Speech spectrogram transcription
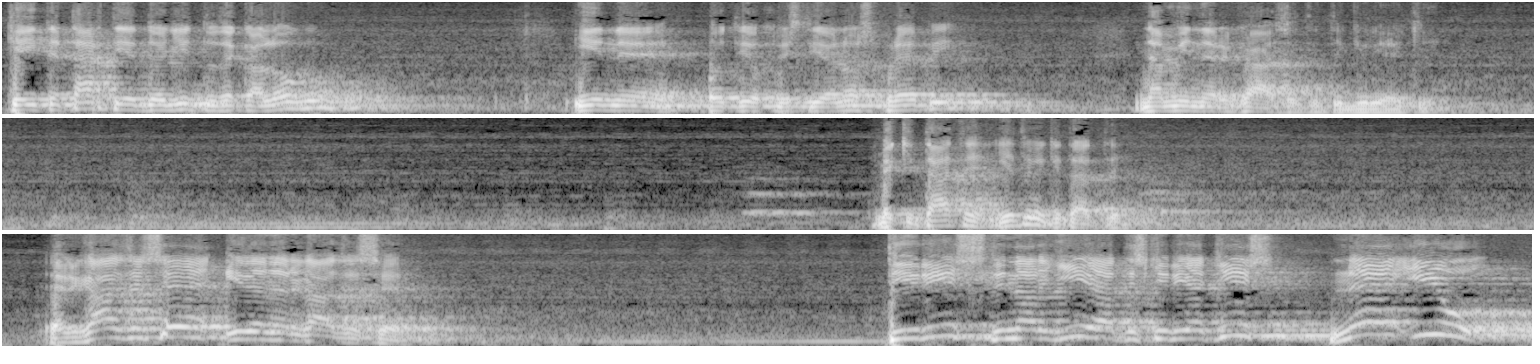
Και η τετάρτη εντολή του Δεκαλόγου είναι ότι ο χριστιανός πρέπει να μην εργάζεται την Κυριακή. Με κοιτάτε, γιατί με κοιτάτε; Εργάζεσαι ή δεν εργάζεσαι; Τηρείς την αργία της Κυριακής, ναι ή ου;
